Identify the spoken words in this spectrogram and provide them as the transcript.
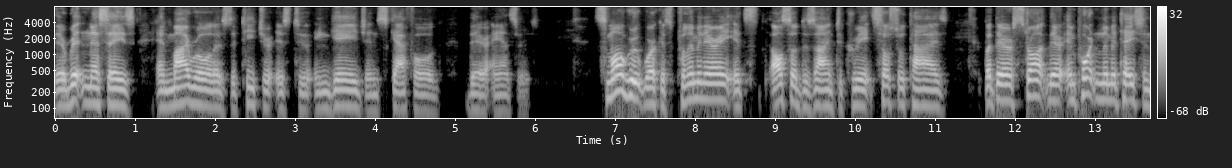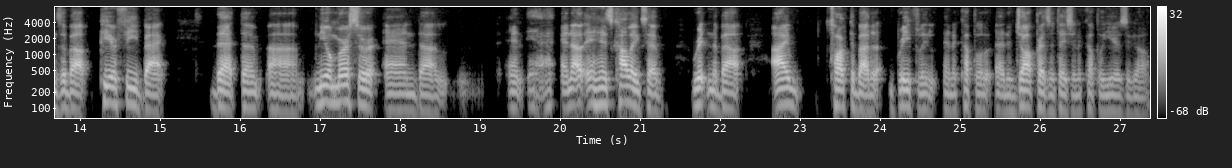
their written essays, and my role as the teacher is to engage and scaffold their answers. Small group work is preliminary. It's also designed to create social ties, but there are strong, there are important limitations about peer feedback that uh, uh, Neil Mercer and, uh, and, and, uh, and his colleagues have written about. I talked about it briefly in a couple at a job presentation a couple years ago.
